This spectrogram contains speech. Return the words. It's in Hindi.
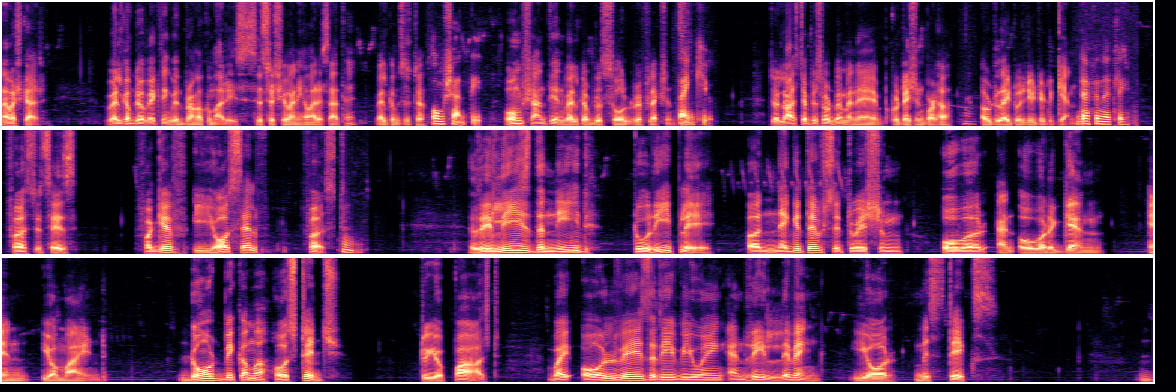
नमस्कार। Welcome to awakening with Brahma Kumari. Sister Shivani हमारे साथ हैं। Welcome sister. Om Shanti. Om Shanti and welcome to soul reflection thank you जो लास्ट एपिसोड में मैंने कोटेशन पढ़ा I would like to read it again definitely first it says forgive yourself first. Hmm. release the need to replay a negative situation over and over again in your mind. Don't become a hostage to your past by always reviewing and reliving your mistakes.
